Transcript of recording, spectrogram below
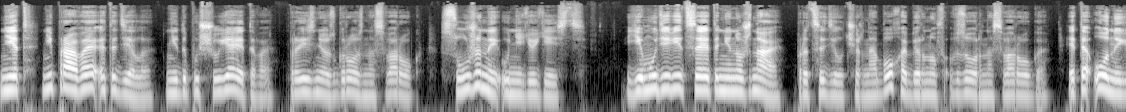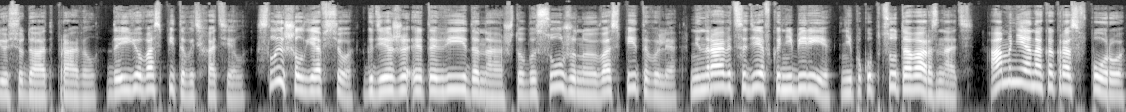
«Нет, неправое это дело. Не допущу я этого», — произнес грозно Сварог. «Суженый у нее есть. «Ему девица это не нужна», — процедил Чернобог, обернув взор на Сварога. «Это он ее сюда отправил, да ее воспитывать хотел. Слышал я все. Где же это видано, чтобы суженую воспитывали? Не нравится девка, не бери, не по купцу товар знать. А мне она как раз в пору.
